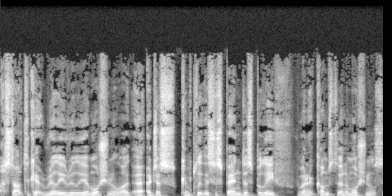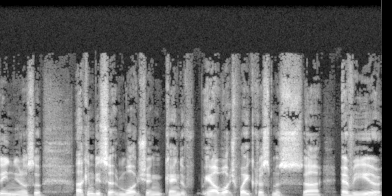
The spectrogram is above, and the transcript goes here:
I start to get really, really emotional. I, I just completely suspend disbelief when it comes to an emotional scene, you know. So I can be sitting watching kind of, you know, I watch White Christmas uh, every year,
